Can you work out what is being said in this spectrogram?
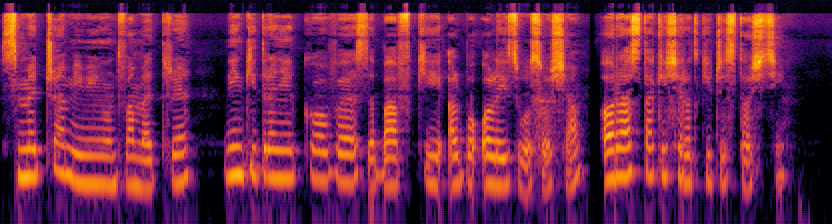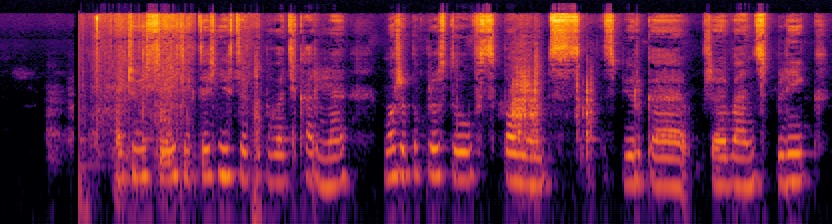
smycze minimum 2 metry, linki treningowe, zabawki albo olej z łososia oraz takie środki czystości. Oczywiście, jeśli ktoś nie chce kupować karmy, może po prostu wspomóc zbiórkę przelewając plik.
